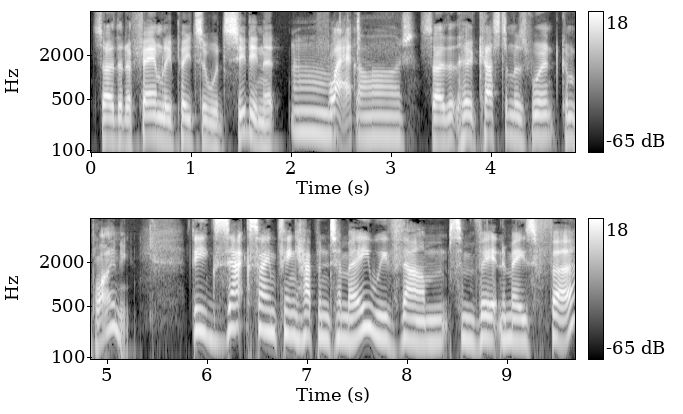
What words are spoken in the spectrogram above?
so that a family pizza would sit in it oh, flat God. so that her customers weren't complaining. The exact same thing happened to me with um, some Vietnamese pho.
